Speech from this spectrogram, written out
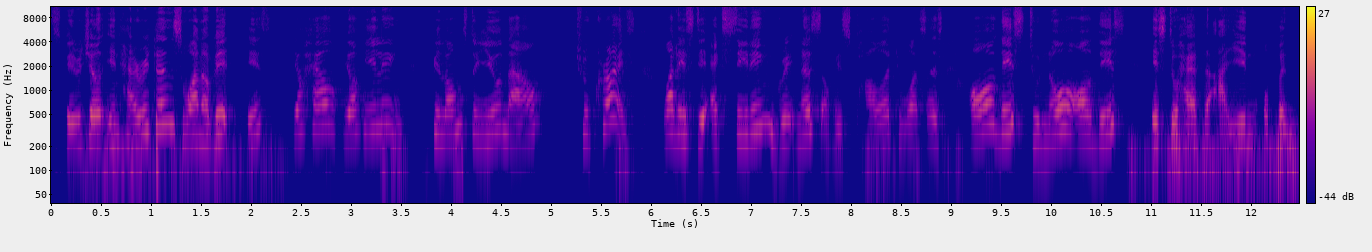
spiritual inheritance. One of it is your health, your healing belongs to you now through Christ. What is the exceeding greatness of his power towards us? All this, to know all this, is to have the ayin open,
